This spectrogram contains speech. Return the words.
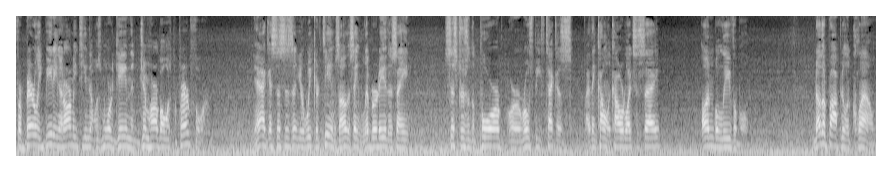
for barely beating an Army team that was more game than Jim Harbaugh was prepared for. Yeah, I guess this isn't your weaker teams, huh? This ain't Liberty, this ain't Sisters of the Poor, or Roast Beef Tech, as I think Colin Cowherd likes to say. Unbelievable. Another popular clown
